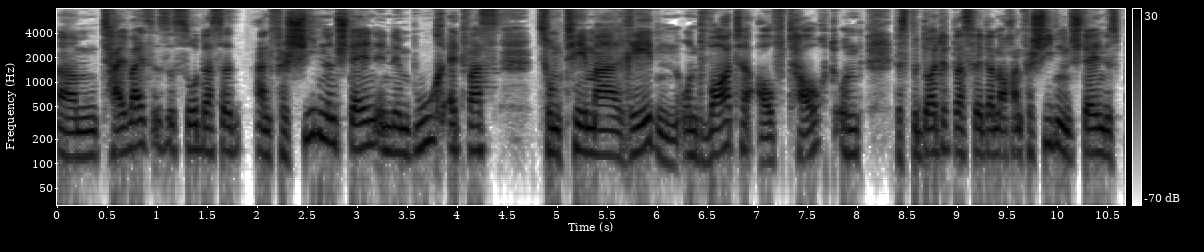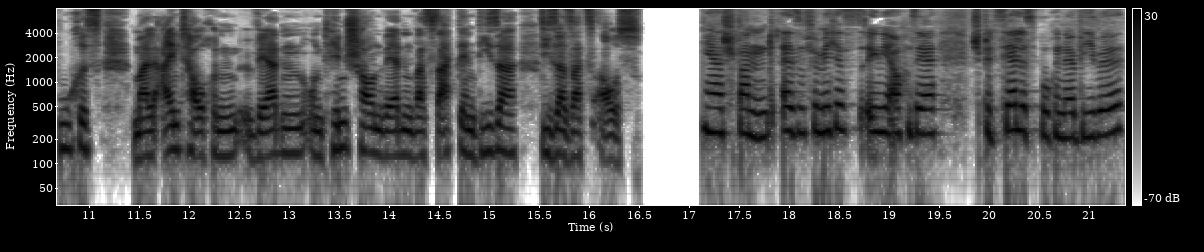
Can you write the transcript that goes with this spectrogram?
ähm, teilweise ist es so, dass an verschiedenen Stellen in dem Buch etwas zum Thema Reden und Worte auftaucht. Und das bedeutet, dass wir dann auch an verschiedenen Stellen des Buches mal eintauchen werden und hinschauen werden, was sagt denn dieser, dieser Satz aus? Ja, spannend. Also für mich ist es irgendwie auch ein sehr spezielles Buch in der Bibel.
